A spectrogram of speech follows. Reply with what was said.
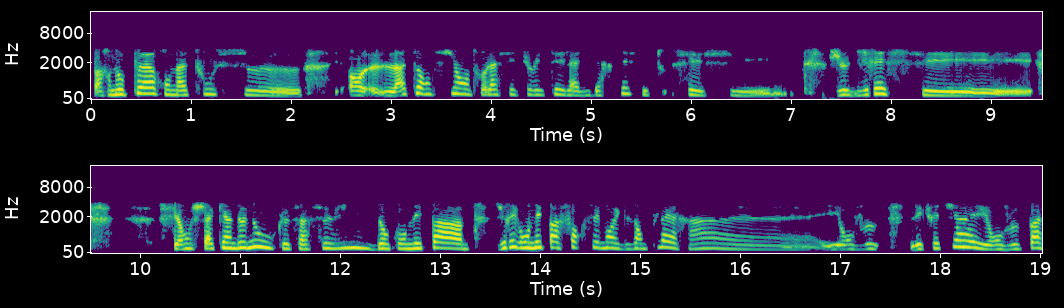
par nos peurs. On a tous euh, la tension entre la sécurité et la liberté. C'est, je dirais, c'est c'est en chacun de nous que ça se vit. Donc on n'est pas, je dirais qu'on n'est pas forcément exemplaire, hein, et on veut les chrétiens et on veut pas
